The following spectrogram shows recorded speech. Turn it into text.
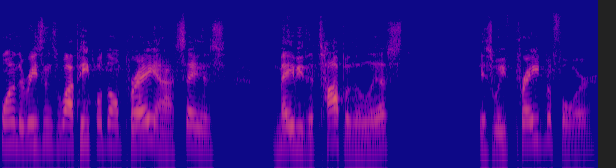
One of the reasons why people don't pray, and I say is maybe the top of the list, is we've prayed before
